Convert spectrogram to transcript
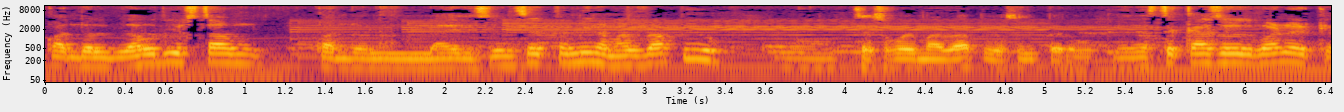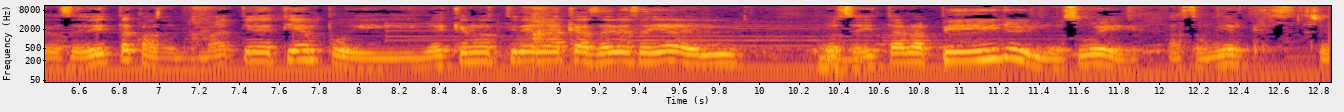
cuando el audio está, cuando la edición se termina más rápido. Se sube más rápido, sí, pero En este caso es Warner que los edita cuando el man tiene tiempo y ve que no tiene nada que hacer ese día, él los edita rapidillo y los sube hasta miércoles. sí.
